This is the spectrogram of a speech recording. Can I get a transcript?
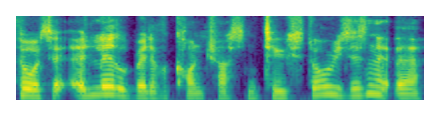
So it's a, a little bit of a contrast in two stories, isn't it there?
